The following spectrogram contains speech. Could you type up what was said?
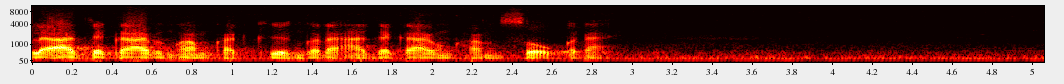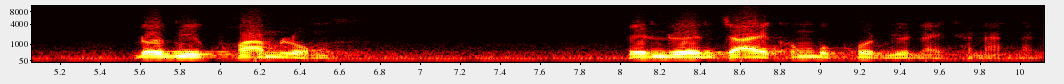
และอาจจะกลายเป็นความขัดเคืองก็ได้อาจจะกลายเป็นความโศกก็ได้ โดยมีความหลง เป็นเรือนใจของบุคคลอยู่ในขณะนั้น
